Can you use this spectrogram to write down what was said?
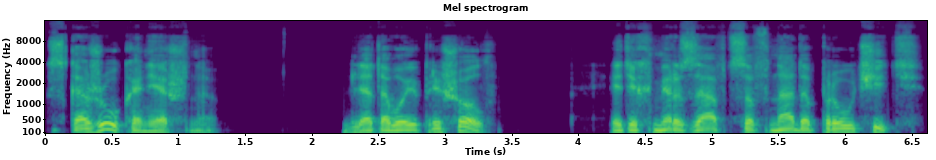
скажу, конечно. Для того и пришел. Этих мерзавцев надо проучить.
